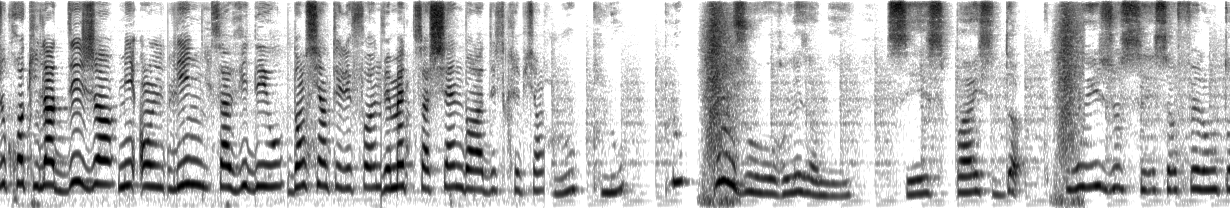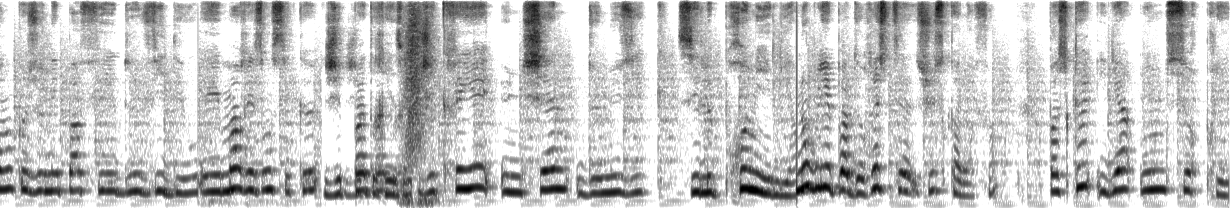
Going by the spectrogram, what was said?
je crois qu'il a déjà mis en ligne sa vidéo d'ancien téléphone. Je vais mettre sa chaîne dans la description. Bonjour les amis, c'est Spice Duck. Oui, je sais, ça fait longtemps que je n'ai pas fait de vidéo. Et ma raison, c'est que j'ai pas de raison. J'ai créé une chaîne de musique. C'est le premier lien. N'oubliez pas de rester jusqu'à la fin parce qu'il y a une surprise.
